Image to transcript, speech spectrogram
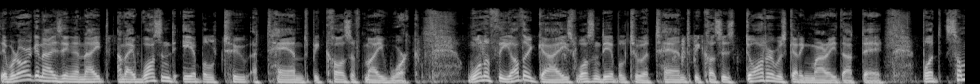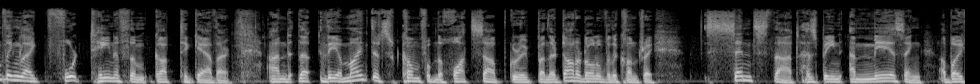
They were organising a night and I wasn't able to attend because of my work. One of the other guys wasn't able to attend because his daughter was getting married that day. But something like 14 of them got together. And the, the amount that's come from the WhatsApp group, and they're dotted all over the country, since that has been amazing about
